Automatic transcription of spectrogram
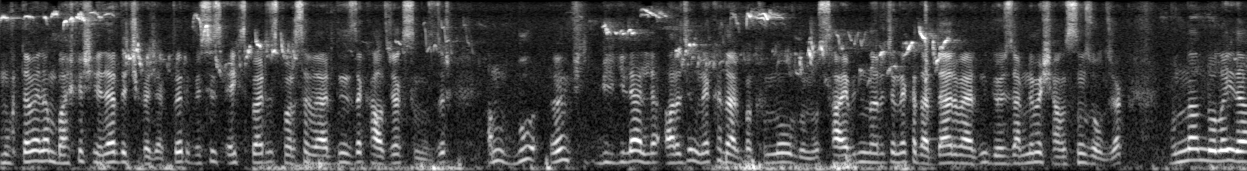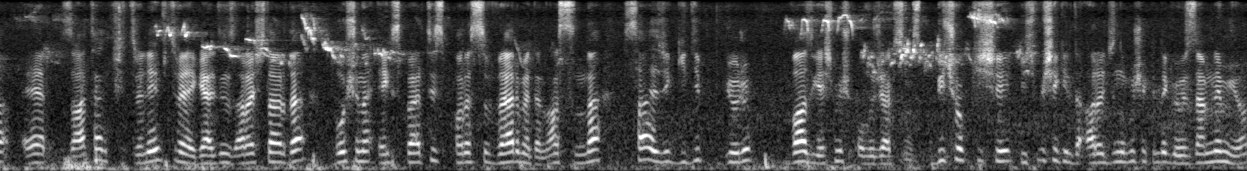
muhtemelen başka şeyler de çıkacaktır ve siz ekspertiz parası verdiğinizde kalacaksınızdır. Ama bu ön bilgilerle aracın ne kadar bakımlı olduğunu, sahibinin araca ne kadar değer verdiğini gözlemleme şansınız olacak. Bundan dolayı da eğer zaten filtreleye filtreye geldiğiniz araçlarda boşuna ekspertiz parası vermeden aslında sadece gidip görüp vazgeçmiş olacaksınız. Birçok kişi hiçbir şekilde aracını bu şekilde gözlemlemiyor.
